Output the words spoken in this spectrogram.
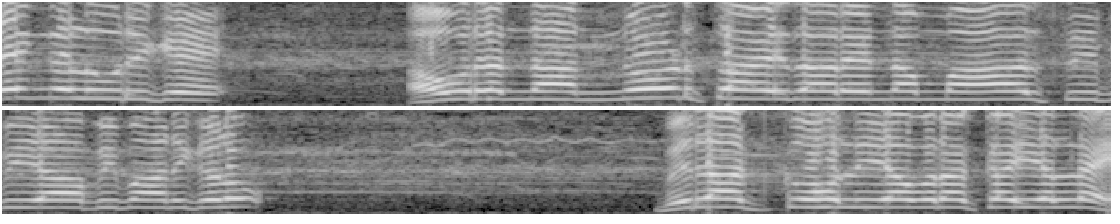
ಬೆಂಗಳೂರಿಗೆ. ಅವರನ್ನ ನೋಡ್ತಾ ಇದ್ದಾರೆ ನಮ್ಮ ಆರ್ ಸಿ ಬಿಯ ಅಭಿಮಾನಿಗಳು. ವಿರಾಟ್ ಕೊಹ್ಲಿ ಅವರ ಕೈಯಲ್ಲೇ.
